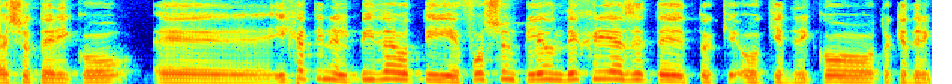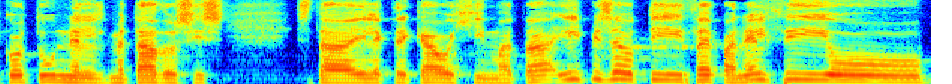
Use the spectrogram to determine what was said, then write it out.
εσωτερικό, ε, είχα την ελπίδα ότι εφόσον πλέον δεν χρειάζεται το, ο κεντρικό, το κεντρικό τούνελ μετάδοσης στα ηλεκτρικά οχήματα, ήλπιζα ότι θα επανέλθει ο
